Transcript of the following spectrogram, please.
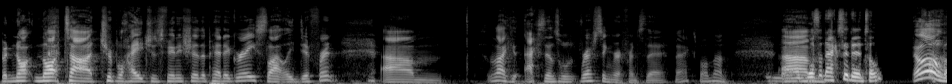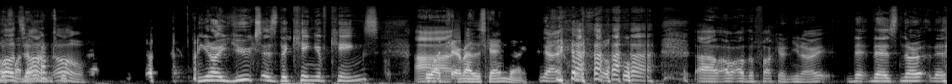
but not not uh, Triple H's finisher. The pedigree, slightly different. Um, like accidental wrestling reference there, Max. Well done. it Um, wasn't accidental. Oh, well find out what I'm done. Oh, you know, Yuke's is the king of kings. Uh, Do I care about this game? No. no, uh, other fucking, you know, there, there's no. There,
